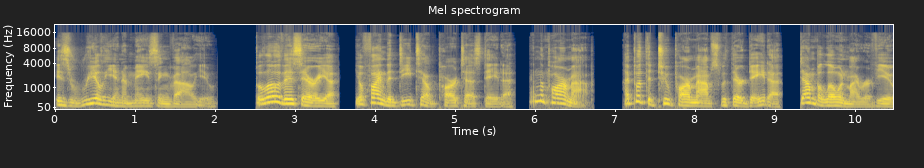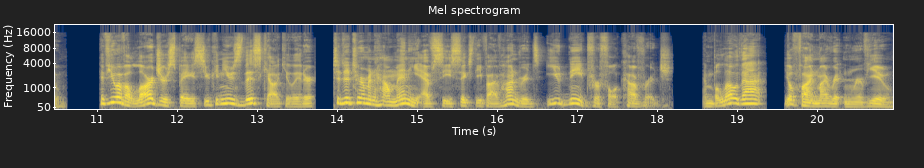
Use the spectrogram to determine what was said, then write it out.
is really an amazing value. Below this area, you'll find the detailed PAR test data and the PAR map. I put the two PAR maps with their data down below in my review. If you have a larger space, you can use this calculator to determine how many FC6500s you'd need for full coverage. And below that, you'll find my written review.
